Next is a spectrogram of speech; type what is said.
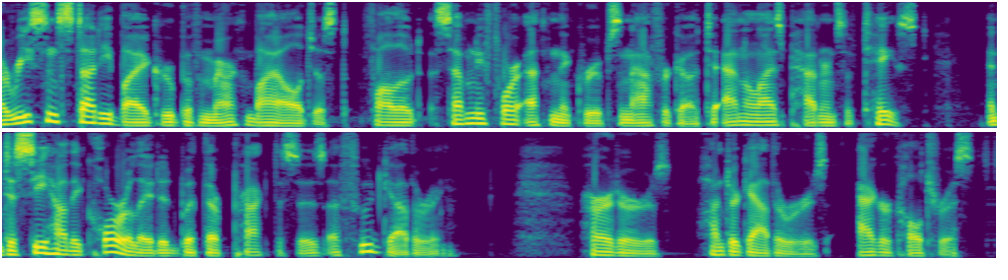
A recent study by a group of American biologists followed 74 ethnic groups in Africa to analyze patterns of taste and to see how they correlated with their practices of food gathering. Herders, hunter gatherers, agriculturists,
